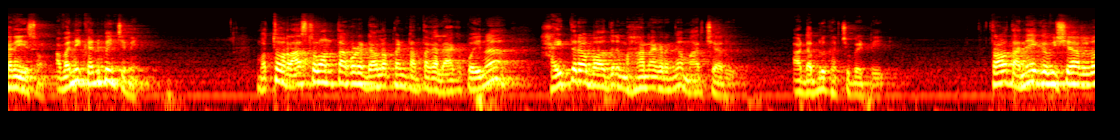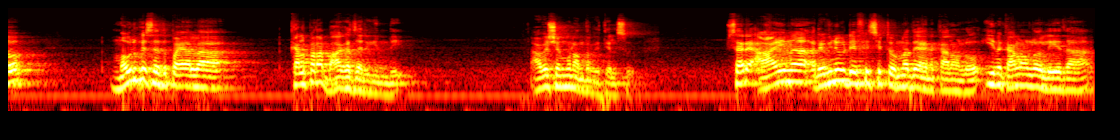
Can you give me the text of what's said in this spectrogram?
కనీసం. అవన్నీ కనిపించినాయి. మొత్తం రాష్ట్రం అంతా కూడా డెవలప్మెంట్ అంతగా లేకపోయినా హైదరాబాద్ని మహానగరంగా మార్చారు ఆ డబ్బులు ఖర్చు పెట్టి. తర్వాత అనేక విషయాల్లో మౌలిక సదుపాయాల కల్పన బాగా జరిగింది. ఆ విషయం కూడా అందరికీ తెలుసు. సరే ఆయన రెవెన్యూ డెఫిసిట్ ఉన్నది ఆయన కాలంలో ఈయన కాలంలో లేదా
